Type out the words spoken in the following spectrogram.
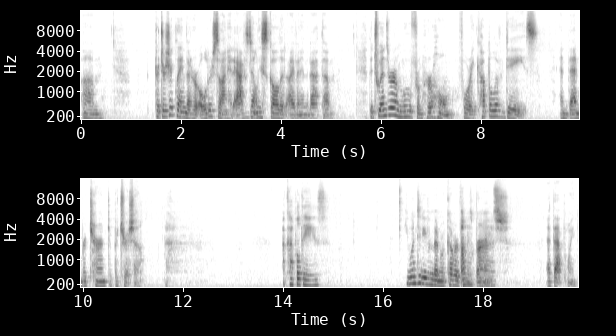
Um, Patricia claimed that her older son had accidentally scalded Ivan in the bathtub. The twins were removed from her home for a couple of days and then returned to Patricia. A couple days. He wouldn't have even been recovered from oh his burns. gosh. at that point.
